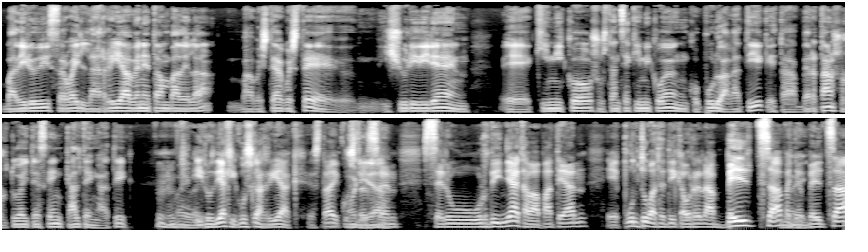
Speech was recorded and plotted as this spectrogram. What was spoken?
badirudi zerbait larria benetan badela, ba besteak beste isuri diren e, kimiko, sustantzia kimikoen kopuruagatik eta bertan sortu daitezkeen kaltengatik. Mm bai, bai. Irudiak ikusgarriak, ez da? Ikusten zen zeru urdina eta bapatean e, puntu batetik aurrera beltza, baina bai. beltza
